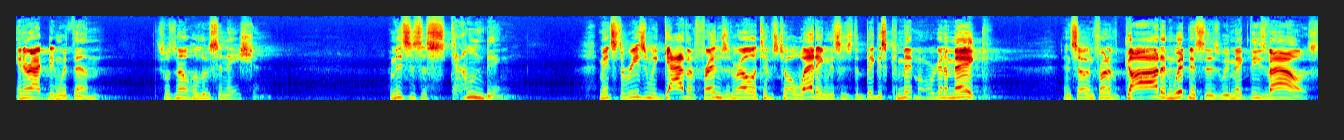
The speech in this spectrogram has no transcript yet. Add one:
interacting with them. This was no hallucination. I mean, this is astounding. I mean, it's the reason we gather friends and relatives to a wedding. This is the biggest commitment we're going to make. And so, in front of God and witnesses, we make these vows.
